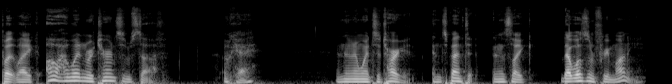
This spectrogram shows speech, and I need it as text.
but like, oh, I went and returned some stuff. Okay, and then I went to Target and spent it, and it's like that wasn't free money.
